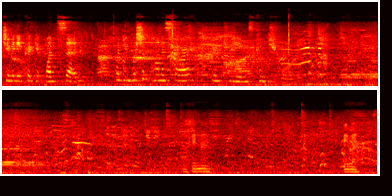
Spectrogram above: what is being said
Jiminy Cricket once said, when you wish upon a star, your dreams come true. Okay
